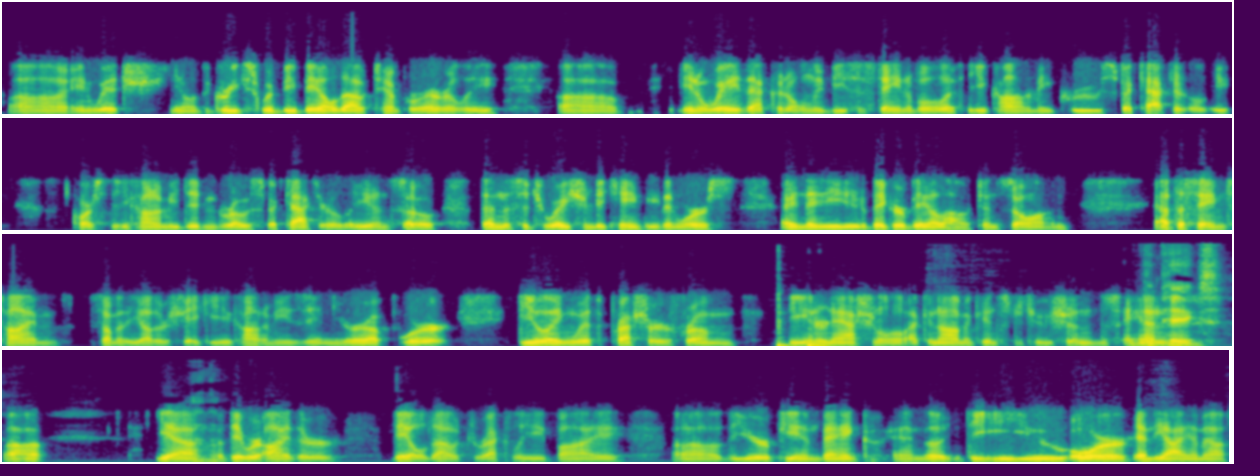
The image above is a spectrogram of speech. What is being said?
uh, in which you know the Greeks would be bailed out temporarily uh, in a way that could only be sustainable if the economy grew spectacularly. Of course, the economy didn't grow spectacularly, and so then the situation became even worse, and they needed a bigger bailout and so on. At the same time, some of the other shaky economies in Europe were dealing with pressure from the international economic institutions and the pigs. Uh, yeah, but they were either bailed out directly by uh, the European Bank and the, the EU or and the IMF,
